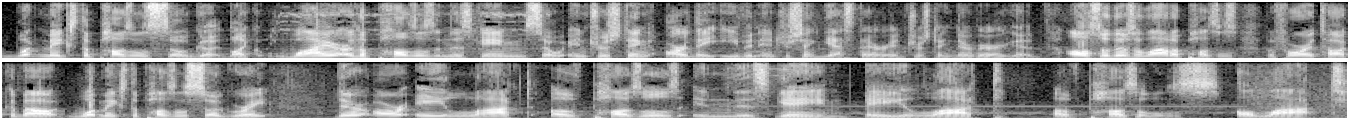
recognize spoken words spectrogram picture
what makes the puzzles so good? Like, why are the puzzles in this game so interesting? Are they even interesting? Yes, they're interesting. They're very good. Also, there's a lot of puzzles. Before I talk about what makes the puzzles so great, there are a lot of puzzles in this game. A lot of puzzles. A lot.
